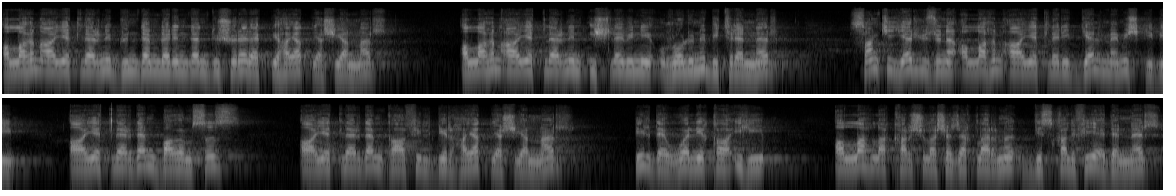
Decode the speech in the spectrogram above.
Allah'ın ayetlerini gündemlerinden düşürerek bir hayat yaşayanlar, Allah'ın ayetlerinin işlevini, rolünü bitirenler, sanki yeryüzüne Allah'ın ayetleri gelmemiş gibi ayetlerden bağımsız, ayetlerden gafil bir hayat yaşayanlar, bir de velikaihi Allah'la karşılaşacaklarını diskalifiye edenler,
